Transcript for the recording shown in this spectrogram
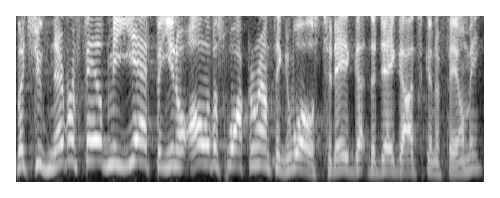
but you've never failed me yet. But you know, all of us walk around thinking, well, is today the day God's going to fail me?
